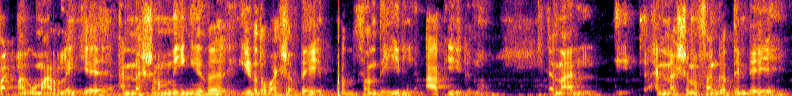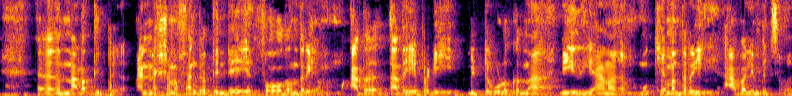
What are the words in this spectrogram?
പത്മകുമാറിലേക്ക് അന്വേഷണം നീങ്ങിയത് ഇടതുപക്ഷത്തെ പ്രതിസന്ധിയിൽ ആക്കിയിരുന്നു. എന്നാൽ അന്വേഷണ സംഘത്തിന്റെ നടത്തിപ്പ് അന്വേഷണ സംഘത്തിന്റെ സ്വാതന്ത്ര്യം അത് അതേപടി വിട്ടുകൊടുക്കുന്ന രീതിയാണ് മുഖ്യമന്ത്രി അവലംബിച്ചത്.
